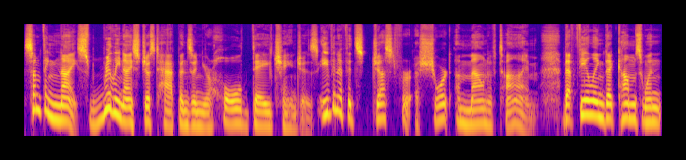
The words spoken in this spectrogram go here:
something nice, really nice, just happens and your whole day changes, even if it's just for a short amount of time. That feeling that comes when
